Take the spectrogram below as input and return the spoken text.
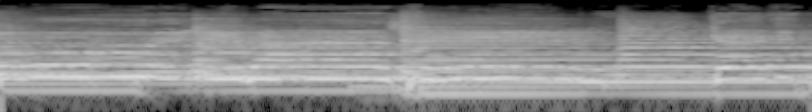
주리 임하시 깨기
